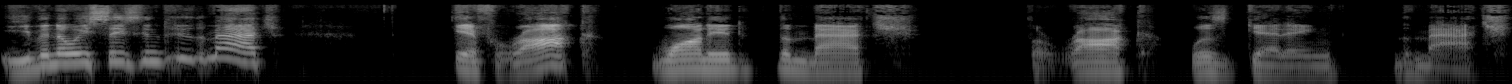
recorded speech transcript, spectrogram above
even though he says he's going to do the match. If Rock wanted the match, The Rock was getting the match.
